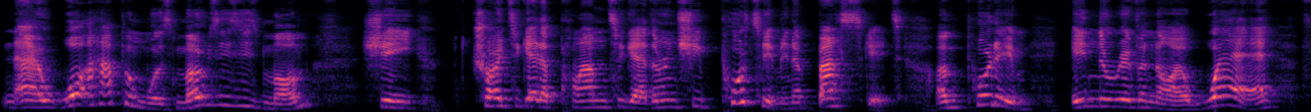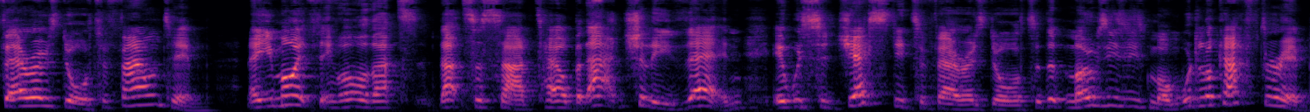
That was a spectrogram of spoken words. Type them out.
Now, what happened was Moses' mum, she tried to get a plan together and she put him in a basket and put him in the River Nile where Pharaoh's daughter found him. Now you might think, oh, that's that's a sad tale, but actually then it was suggested to Pharaoh's daughter that Moses' mum would look after him.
